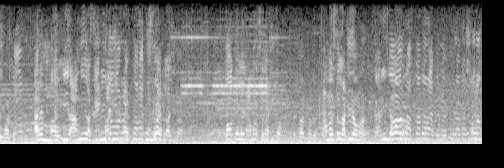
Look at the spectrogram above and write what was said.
কই? আরে ই আমি আছি তত লেগে আমার সে লাঠি দাও। আমার সে লাঠি দাও না। গাড়ি যাওয়ার রাস্তাটা রাখো না পুরাটা সড়ক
